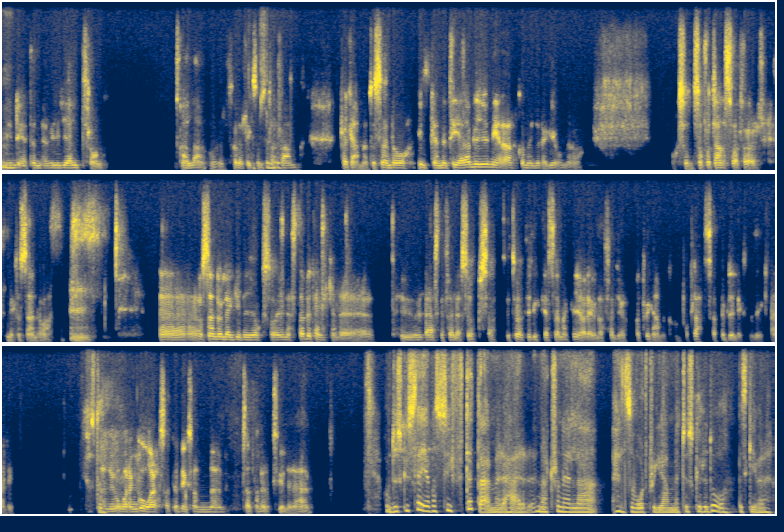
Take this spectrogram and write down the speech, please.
myndigheten behöver ju hjälp från alla för att liksom ta fram programmet och sen då implementera blir ju mera kommuner och regioner och, och som, som får ta ansvar för liksom sen då. Eh, och sen då lägger vi också i nästa betänkande hur det här ska följas upp så att jag tror att det viktigaste man kan göra är att följa upp att programmet kommer på plats så att det blir liksom likvärdigt. Just det. Nu åren går så att, det liksom, så att man uppfyller det här. Om du skulle säga vad syftet är med det här nationella hälsovårdsprogrammet, hur skulle du då beskriva det?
